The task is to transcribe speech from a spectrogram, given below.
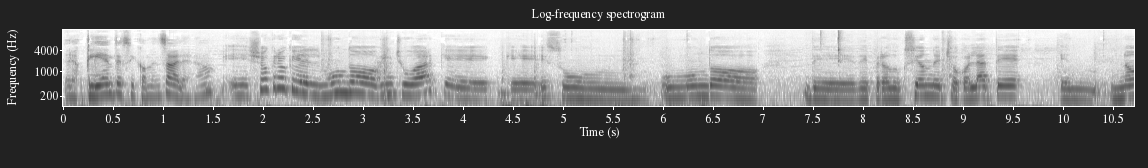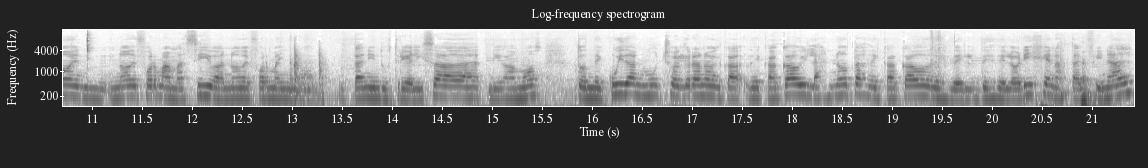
de los clientes y comensales, ¿no? Eh, yo creo que el mundo Vinchugar, que, que es un, un mundo de, de producción de chocolate, en- no, en, no de forma masiva, no de forma in- tan industrializada, digamos, donde cuidan mucho el grano de, ca- de cacao y las notas del cacao desde el, desde el origen hasta el final,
